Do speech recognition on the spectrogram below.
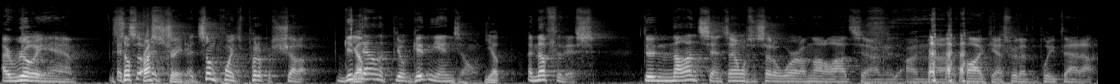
I really am. It's so At so- frustrating. At, some points, put up a shut up. Get Yep. down the field. Get in the end zone. Yep. Enough of this. They're nonsense. I almost said a word I'm not allowed to say on, on uh, the podcast. We'd have to bleep that out.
